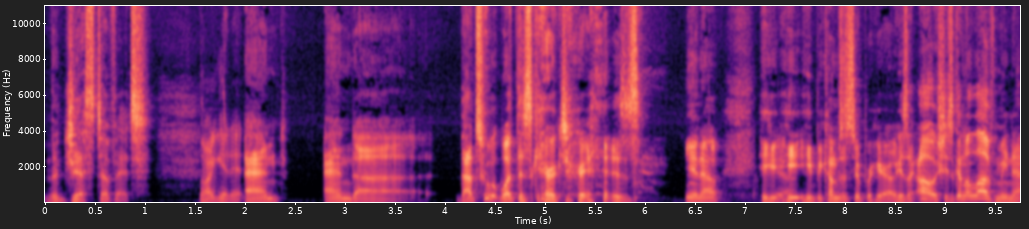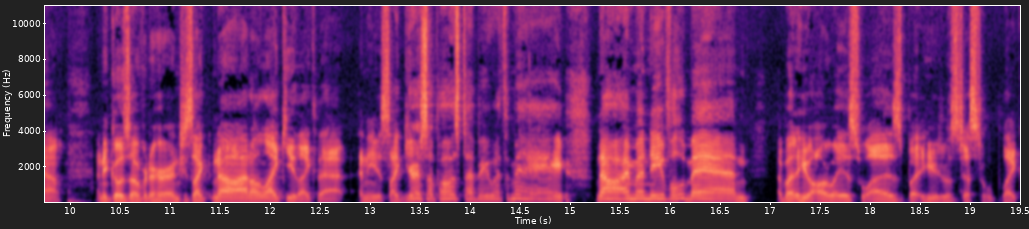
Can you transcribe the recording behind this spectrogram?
the gist of it. No, I get it. and and uh that's who what this character is you know? He, Yeah. he he becomes a superhero. He's like oh she's gonna love me now. And he goes over to her and she's like no i don't like you like that. And he's like you're supposed to be with me. Now i'm an evil man. But he always was but he was just like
